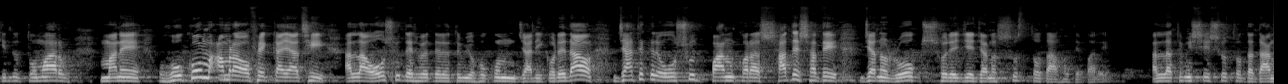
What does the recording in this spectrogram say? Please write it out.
কিন্তু তোমার মানে হুকুম আমরা অপেক্ষায় আছি। আল্লাহ, ওষুধের ভেতরে তুমি হুকুম জারি করে দাও, যাতে করে ওষুধ পান করার সাথে সাথে যেন রোগ সরে যেয়ে যেন সুস্থতা হতে পারে। আল্লাহ তুমি সেই সুস্থতা দান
